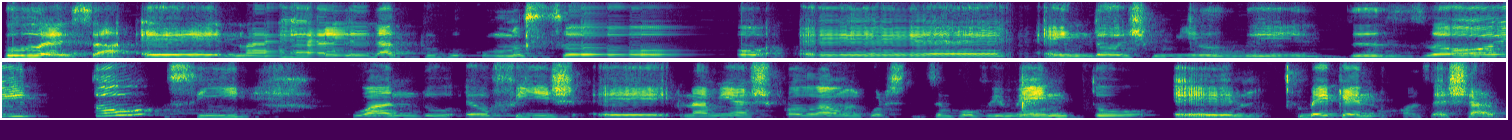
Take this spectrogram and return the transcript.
beleza. É, na realidade, tudo começou é, em 2018, sim, quando eu fiz eh, na minha escola um curso de desenvolvimento eh, back-end com C Sharp.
